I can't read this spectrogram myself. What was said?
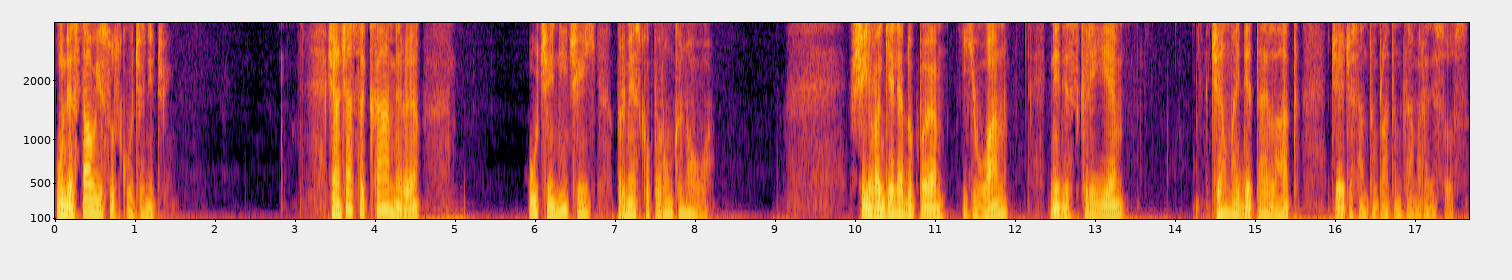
unde stau Iisus cu ucenicii. Și în această cameră, ucenicii primesc o poruncă nouă. Și Evanghelia după Ioan ne descrie cel mai detailat ceea ce s-a întâmplat în camera de sus.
